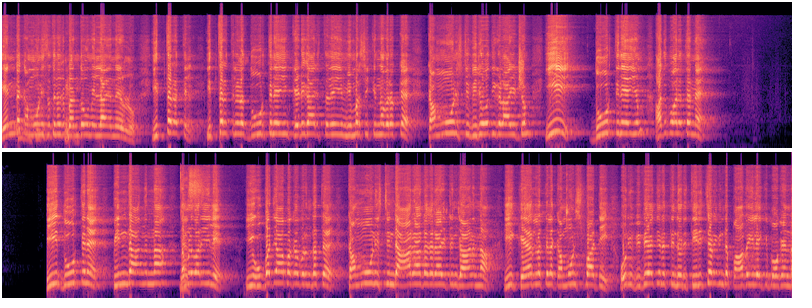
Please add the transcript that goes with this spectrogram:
എന്റെ കമ്മ്യൂണിസത്തിന് ഒരു ബന്ധവുമില്ല എന്നേ ഉള്ളൂ. ഇത്തരത്തിൽ ഇത്തരത്തിലുള്ള ദൂർത്തിനെയും കെടുകാര്യസ്ഥതയെയും വിമർശിക്കുന്നവരൊക്കെ കമ്മ്യൂണിസ്റ്റ് വിരോധികളായിട്ടും ഈ ദൂർത്തിനെയും അതുപോലെ തന്നെ ഈ ദൂർത്തിനെ പിന്താങ്ങുന്ന നമ്മൾ പറയില്ലേ? ഈ ഉപജാപക വൃന്ദത്തെ കമ്മ്യൂണിസ്റ്റിന്റെ ആരാധകരായിട്ടും കാണുന്ന ഈ കേരളത്തിലെ കമ്മ്യൂണിസ്റ്റ് പാർട്ടി ഒരു വിവേചനത്തിന്റെ ഒരു തിരിച്ചറിവിന്റെ പാതയിലേക്ക് പോകേണ്ട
